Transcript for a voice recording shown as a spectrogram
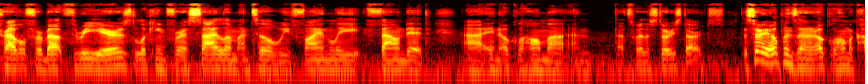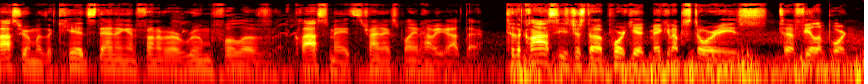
traveled for about three years looking for asylum until we finally found it uh, in Oklahoma, and that's where the story starts. The story opens in an Oklahoma classroom with a kid standing in front of a room full of classmates trying to explain how he got there. To the class, he's just a poor kid making up stories to feel important.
